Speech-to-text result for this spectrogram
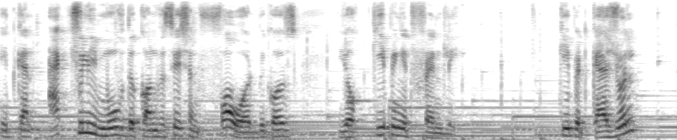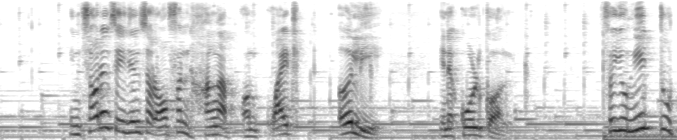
it can actually move the conversation forward because you're keeping it friendly. Keep it casual. Insurance agents are often hung up on quite early in a cold call. So you need to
